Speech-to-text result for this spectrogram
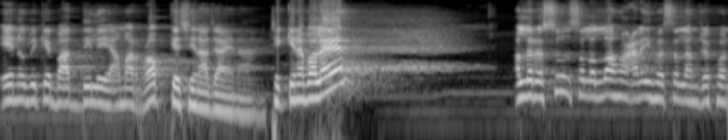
এ নবীকে বাদ দিলে আমার রবকে চেনা যায় না। ঠিক কিনা বলেন? আল্লাহ রসুল সাল্লাহ আলাইহাসাল্লাম যখন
